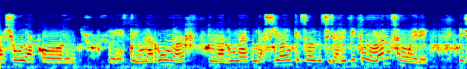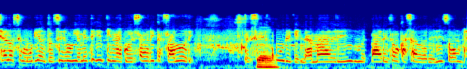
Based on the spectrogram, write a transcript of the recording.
ayuda con este, una runa, una runa de curación que solo si se repite un humano se muere. Ella no se murió, entonces obviamente que tiene algo de sangre cazadores. Se Claro. descubre que la madre y el padre son cazadores de sombra.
